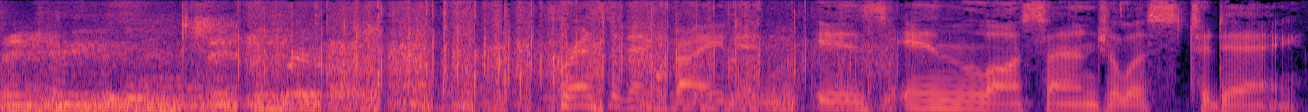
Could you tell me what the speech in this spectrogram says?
Thank you. Thank you. President Biden is in Los Angeles today.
